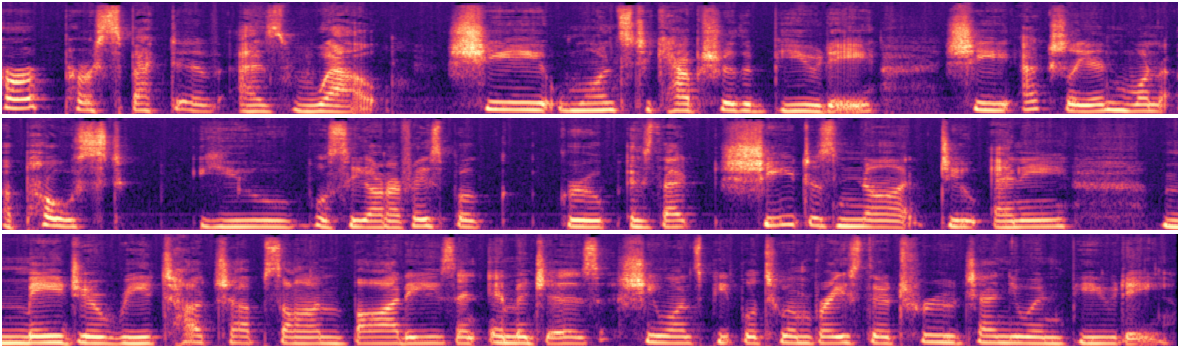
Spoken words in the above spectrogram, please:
her perspective as well. She wants to capture the beauty. She actually, in one a post you will see on our Facebook group, is that she does not do any major retouch ups on bodies and images. She wants people to embrace their true, genuine beauty.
